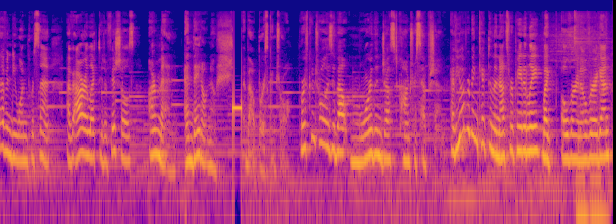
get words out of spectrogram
71% of our elected officials are men, and they don't know shit about birth control. Birth control is about more than just contraception. Have you ever been kicked in the nuts repeatedly, like over and over again?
